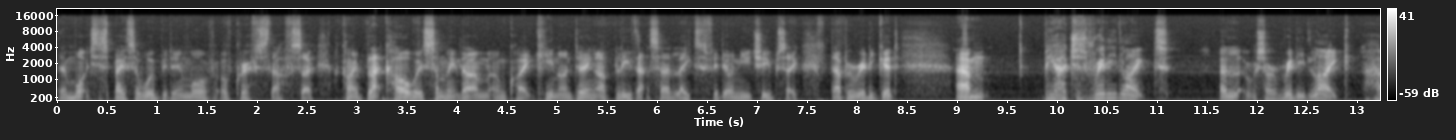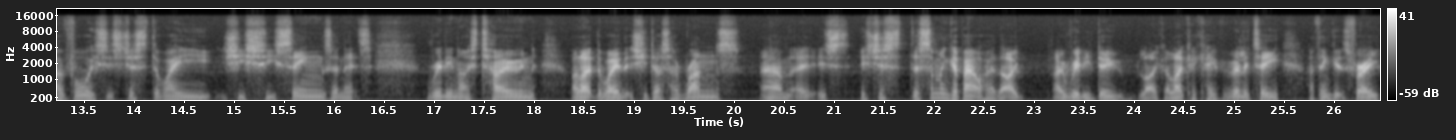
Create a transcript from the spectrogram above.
then watch this space. I will be doing more of, of Griff stuff. So I can't remember, Black Hole is something that I'm, I'm quite keen on doing. I believe that's her latest video on YouTube, so that'll be really good. Um, but yeah, I just really liked sorry, really like her voice. It's just the way she she sings, and it's really nice tone. I like the way that she does her runs. Um, it's it's just there's something about her that I I really do like. I like her capability. I think it's very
